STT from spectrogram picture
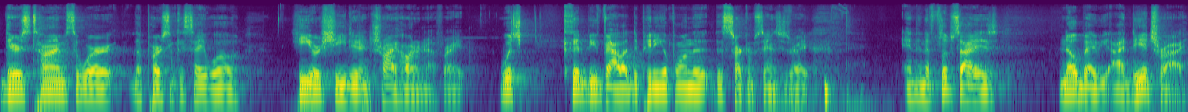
there's times to where the person could say, well, he or she didn't try hard enough, right? Which could be valid depending upon the, the circumstances, right? And then the flip side is, no, baby, I did try.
